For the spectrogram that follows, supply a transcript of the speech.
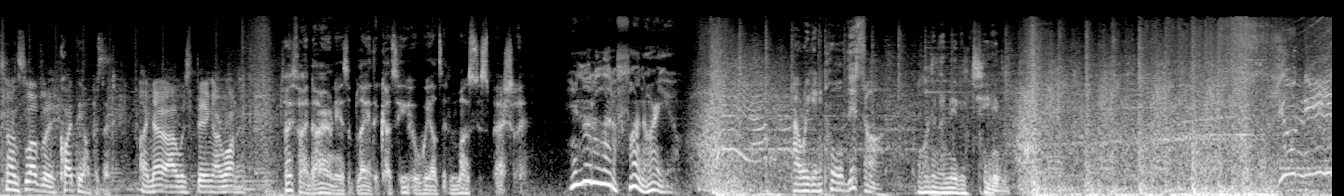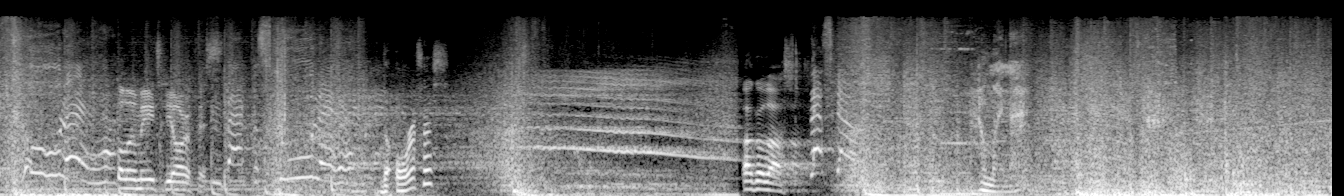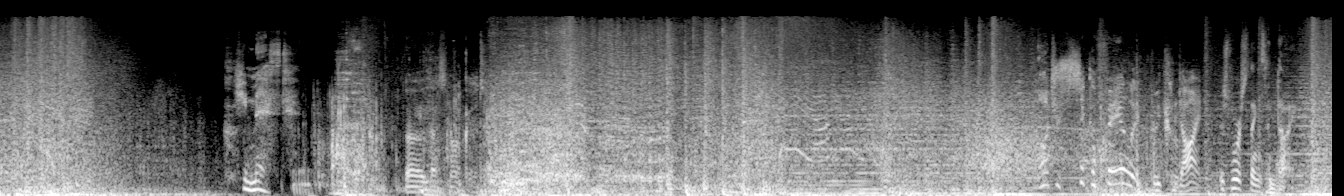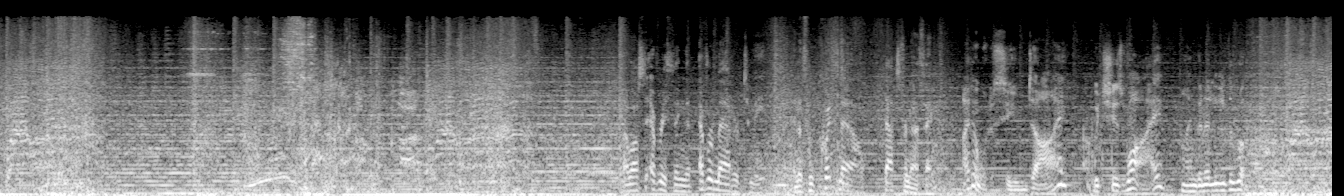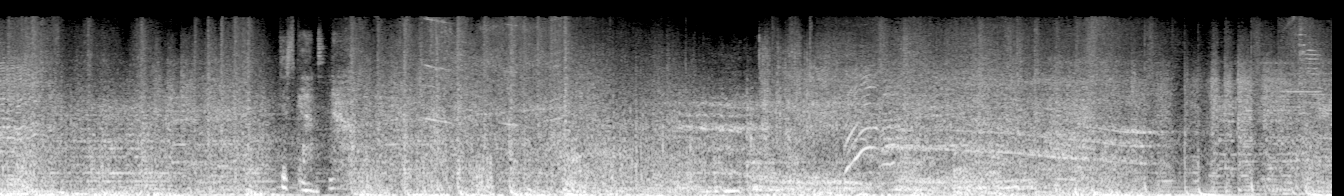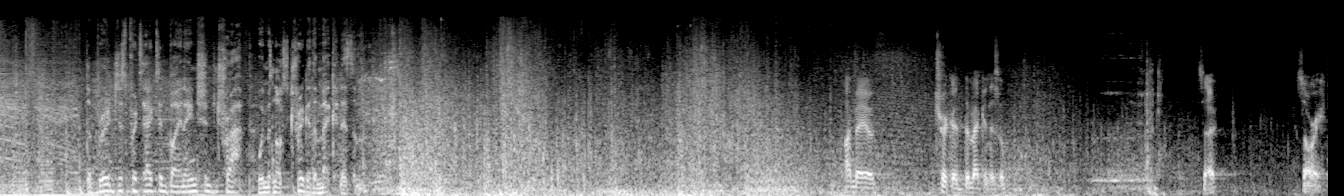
Sounds lovely. Quite the opposite. I know I was being ironic. I find irony is a blade that cuts he who wields it most especially. You're not a lot of fun, are you? How are we gonna pull this off? We're gonna need a team. Follow me to the orifice. The orifice? I'll go last. I don't mind that. He missed. No, that's not good. Aren't you sick of failing? We could die. There's worse things than dying. I lost everything that ever mattered to me. And if we quit now, that's for nothing. I don't want to see you die, which is why I'm going to leave the room. This ends now. The bridge is protected by an ancient trap. We must not trigger the mechanism. I may have triggered the mechanism. So, sorry.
